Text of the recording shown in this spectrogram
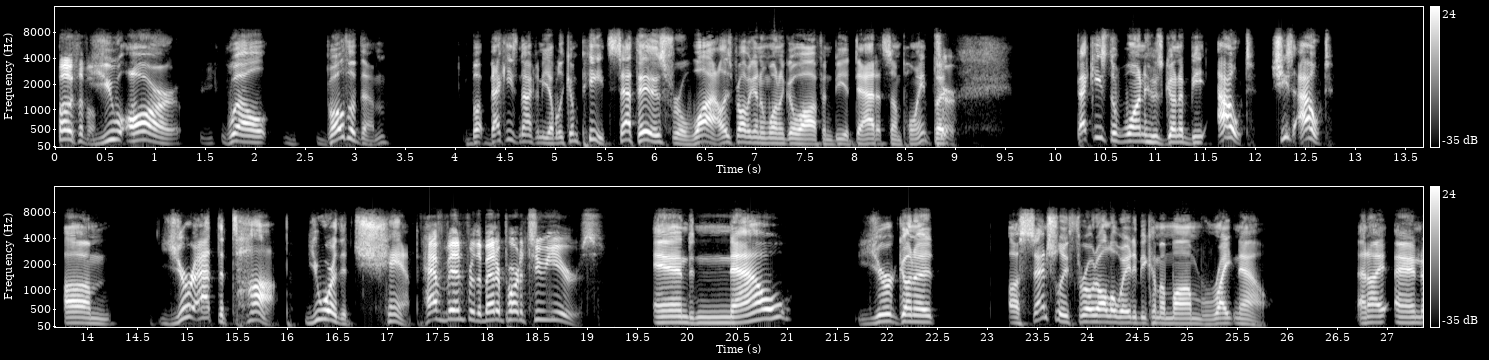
Both of them. You are well, both of them. But Becky's not going to be able to compete. Seth is for a while. He's probably going to want to go off and be a dad at some point. But sure. Becky's the one who's going to be out. She's out. Um, you're at the top. You are the champ. Have been for the better part of two years. And now you're going to essentially throw it all away to become a mom right now. And I and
